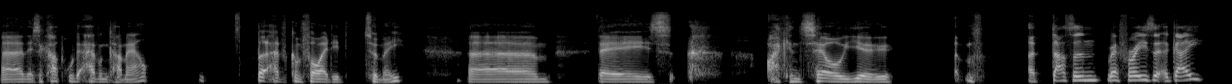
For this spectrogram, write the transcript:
Uh, there's a couple that haven't come out, but have confided to me. Um, there's, I can tell you, a dozen referees that are gay.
